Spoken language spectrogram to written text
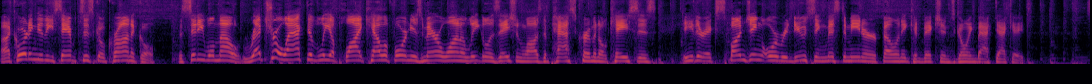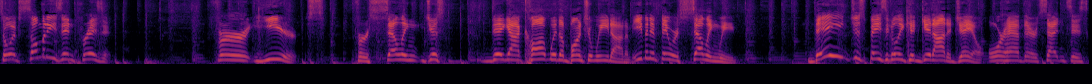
according to the San Francisco Chronicle, the city will now retroactively apply California's marijuana legalization laws to past criminal cases, either expunging or reducing misdemeanor or felony convictions going back decades. So, if somebody's in prison for years for selling just they got caught with a bunch of weed on them even if they were selling weed they just basically could get out of jail or have their sentences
